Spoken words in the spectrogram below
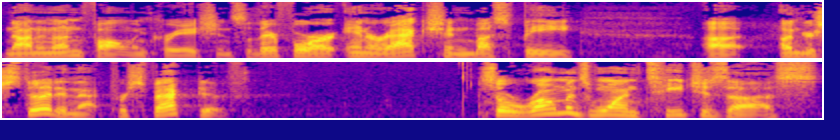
not an unfallen creation. So therefore, our interaction must be uh, understood in that perspective. So Romans 1 teaches us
